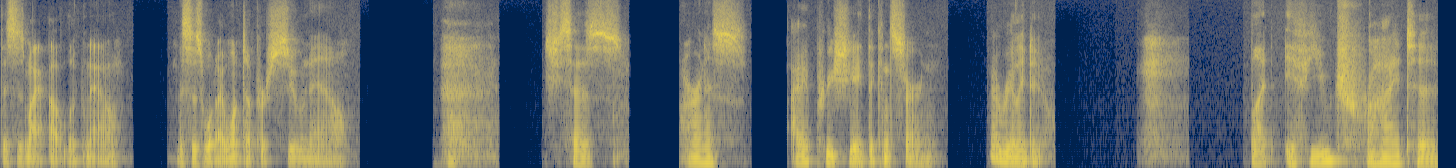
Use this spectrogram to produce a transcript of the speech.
this is my outlook now. This is what I want to pursue now. she says, Arnis, I appreciate the concern. I really do. But if you try to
